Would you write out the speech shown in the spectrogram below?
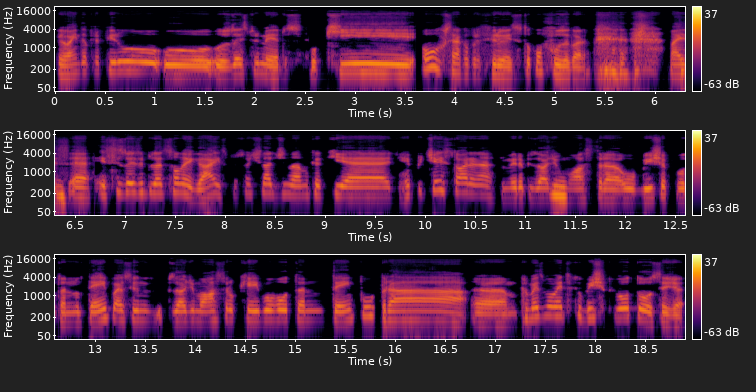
eu ainda prefiro o, os dois primeiros. O que. Ou será que eu prefiro esse? Tô confuso agora. Mas é, esses dois episódios são legais, principalmente na dinâmica que é repetir a história, né? O primeiro episódio Sim. mostra o Bishop voltando no tempo, aí o segundo episódio mostra o Cable voltando no tempo pra. Um, pro mesmo momento que o Bishop voltou, ou seja,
